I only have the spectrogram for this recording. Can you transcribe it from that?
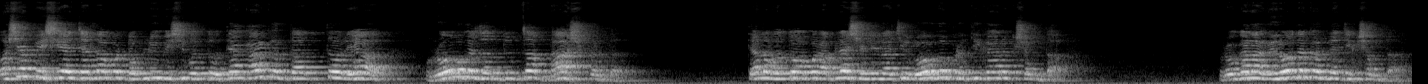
अशा पेशी आहेत ज्यांना आपण डब्ल्यू बी सी म्हणतो. त्या काय करतात? तर या रोग जंतूंचा नाश करतात. त्याला म्हणतो आपण आपल्या शरीराची रोग प्रतिकारक क्षमता. रोगाला विरोध करण्याची क्षमता.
